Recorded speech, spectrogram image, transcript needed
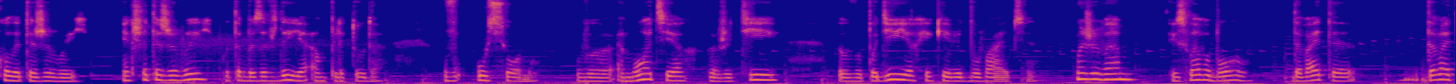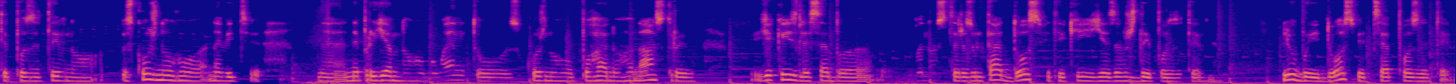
коли ти живий. Якщо ти живий, у тебе завжди є амплітуда в усьому, в емоціях, в житті, в подіях, які відбуваються. Ми живемо, і слава Богу, давайте. Давайте позитивно з кожного навіть неприємного моменту, з кожного поганого настрою, якийсь для себе виносити результат, досвід, який є завжди позитивним. Любий досвід це позитив,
